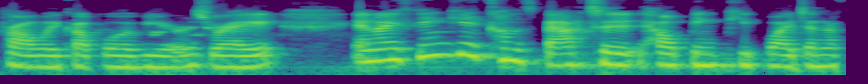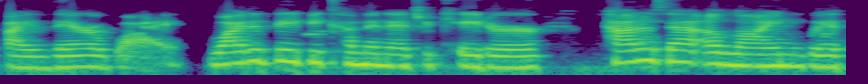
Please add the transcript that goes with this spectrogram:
probably couple of years right and i think it comes back to helping people identify their why why did they become an educator how does that align with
